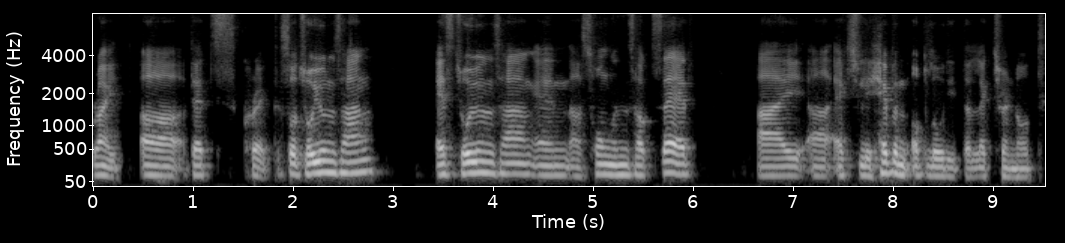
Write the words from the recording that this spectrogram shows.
Right, uh, that's correct. So Jo Yun-sang, as Jo Yun-sang and uh, Song Eun-seok said, I uh, actually haven't uploaded the lecture note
